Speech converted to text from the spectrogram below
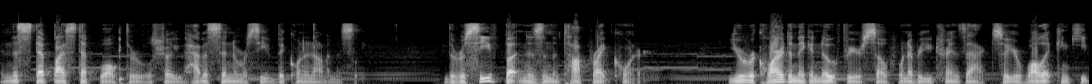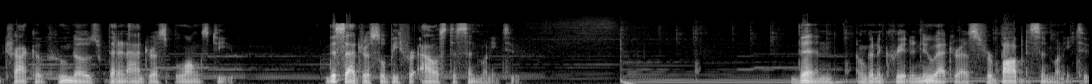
and this step-by-step walkthrough will show you how to send and receive Bitcoin anonymously. The Receive button is in the top right corner. You're required to make a note for yourself whenever you transact so your wallet can keep track of who knows that an address belongs to you. This address will be for Alice to send money to. Then, I'm going to create a new address for Bob to send money to.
